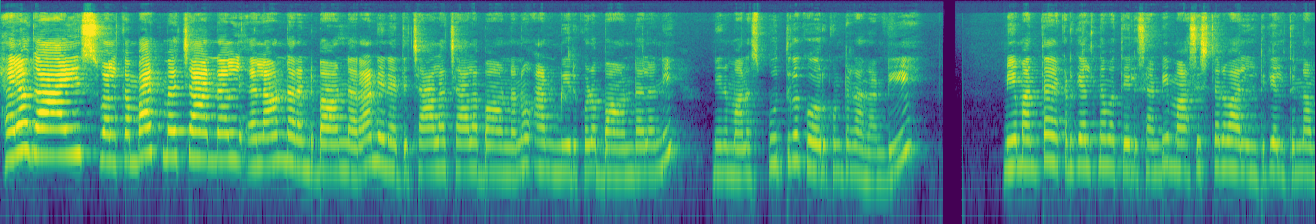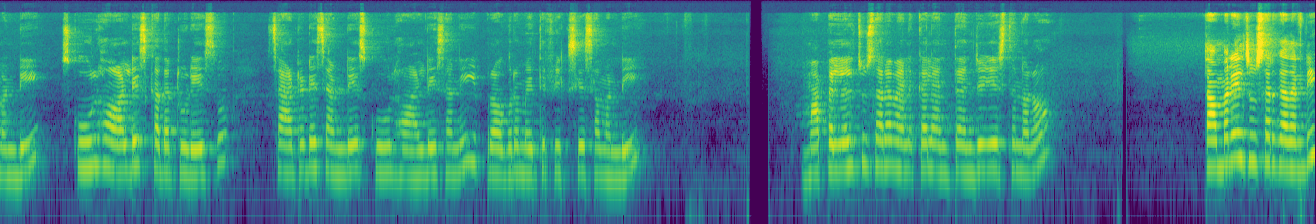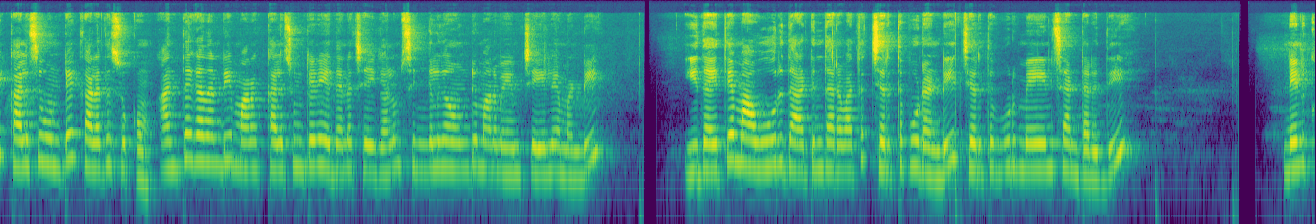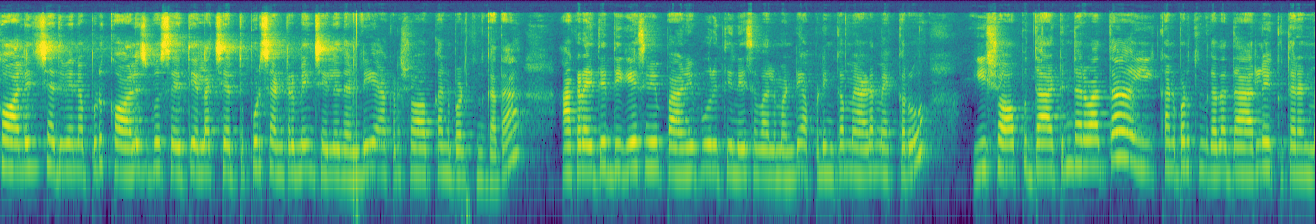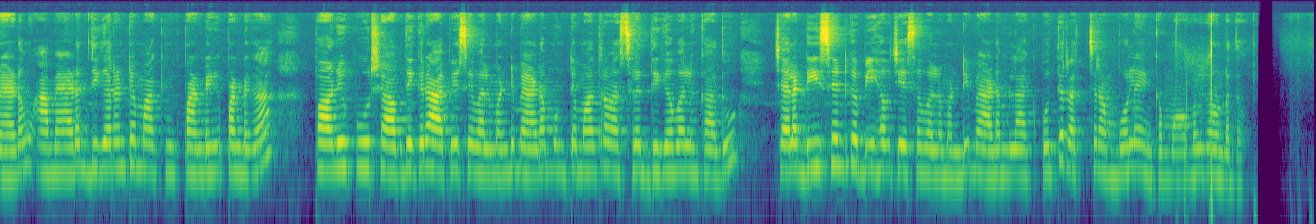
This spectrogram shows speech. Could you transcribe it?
Hello guys welcome back my channel ఎలా ఉన్నారండి? బాగున్నారా? నేనైతే చాలా చాలా బాగున్నాను. అండ్ మీరు కూడా బాగుండాలని నేను మనస్ఫూర్తిగా కోరుకుంటున్నానండి. మేమంతా ఎక్కడికి వెళ్తున్నామో తెలుసండి. మా సిస్టర్ వాళ్ళ ఇంటికి వెళ్తున్నామండి. స్కూల్ హాలిడేస్ కదా two days Saturday Sunday school holidays అని ఈ ప్రోగ్రామ్ అయితే ఫిక్స్ చేసామండి మా పిల్లలు చూసారా వెనకాల ఎంత ఎంజాయ్ చేస్తున్నారో? తమరే చూసారు కదండి కలిసి ఉంటే కలది సుఖం. అంతే కదండి మనం కలిసి ఉంటేనే ఏదైనా చేయగలం. సింగిల్గా ఉండి మనం ఏం చేయలేమండి. ఇదైతే మా ఊరు దాటిన తర్వాత చిరతపూడి అండి. చిరతపూడి మెయిన్ సెంటర్ ఇది. నేను కాలేజ్ చదివినప్పుడు కాలేజ్ బస్ అయితే ఇలా చిరతపూడి సెంటర్ మీద చేయలేదండి. అక్కడ షాప్ కనపడుతుంది కదా. అక్కడైతే దిగేసి మేము పానీపూరి తినేసేవాళ్ళమండి. అప్పుడు ఇంకా మేడం ఎక్కరు. ఈ షాప్ దాటిన తర్వాత ఈ కనపడుతుంది కదా దారిలో ఎక్కుతారండి మేడం. ఆ మేడం దిగారంటే మాకు ఇంక పండగ పండగ. పానీపూరి షాప్ దగ్గర ఆపేసేవాళ్ళమండి మేడం ఉంటే మాత్రం అసలు దిగేవాళ్ళం కాదు. చాలా డీసెంట్గా బిహేవ్ చేసేవాళ్ళమండి మేడం లేకపోతే రచ్చ రంబోలే ఇంకా మామూలుగా ఉండదు.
